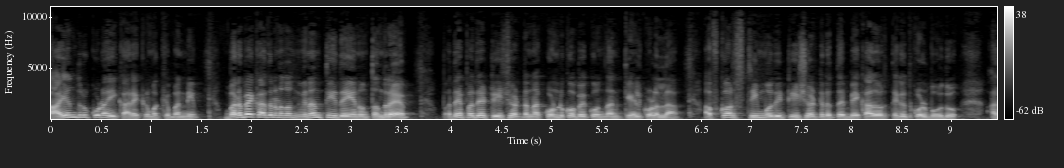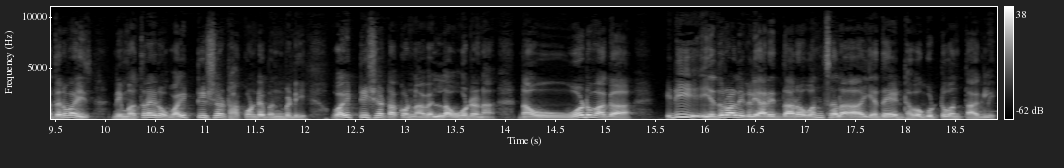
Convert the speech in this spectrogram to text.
ತಾಯಂದರು ಕೂಡ ಈ ಕಾರ್ಯಕ್ರಮಕ್ಕೆ ಬನ್ನಿ. ಬರಬೇಕಾದ್ರೆ ನನ್ನೊಂದು ವಿನಂತಿ ಇದೆ ಏನು ಅಂತಂದರೆ, ಪದೇ ಪದೇ ಟಿ ಶರ್ಟನ್ನು ಕೊಂಡ್ಕೋಬೇಕು ಅಂತ ನಾನು ಕೇಳ್ಕೊಳ್ಳಲ್ಲ. Of course team Modi T shirt ಇರುತ್ತೆ, ಬೇಕಾದವ್ರು ತೆಗೆದುಕೊಳ್ಬೋದು. ಅದರ್ವೈಸ್ ನಿಮ್ಮ ಹತ್ರ ಇರೋ ವೈಟ್ ಟಿ ಶರ್ಟ್ ಹಾಕ್ಕೊಂಡೇ ಬಂದ್ಬಿಡಿ. ವೈಟ್ ಟಿ ಶರ್ಟ್ ಹಾಕೊಂಡು ನಾವೆಲ್ಲ ಓಡೋಣ. ನಾವು ಓಡುವಾಗ ಇಡೀ ಎದುರಾಳಿಗಳು ಯಾರಿದ್ದಾರೋ ಒಂದ್ಸಲ ಎದೆ ಢವಗುಟ್ಟುವಂತಾಗಲಿ.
